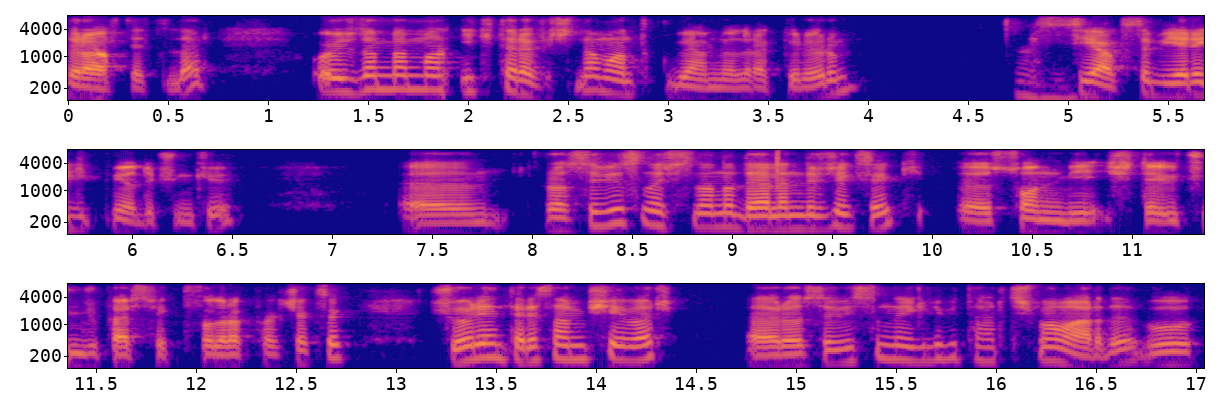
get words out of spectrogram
draft ettiler. O yüzden ben iki taraf için de mantıklı bir hamle olarak görüyorum. Seahawks'a bir yere gitmiyordu çünkü. Ee, Russell Wilson açısından da değerlendireceksek e, son bir işte üçüncü perspektif olarak bakacaksak şöyle enteresan bir şey var. E, Russell Wilson'la ilgili bir tartışma vardı. Bu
